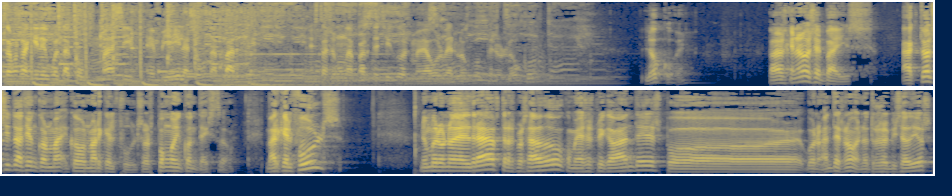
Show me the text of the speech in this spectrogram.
Estamos aquí de vuelta con Massive NBA, la segunda parte. Y en esta segunda parte, chicos, me voy a volver loco, pero loco. Loco, ¿eh? Para los que no lo sepáis, actual situación con, con Markel Fools, os pongo en contexto. Markel Fools, número uno del draft, traspasado, como ya os explicaba antes, por... Bueno, antes no, en otros episodios,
